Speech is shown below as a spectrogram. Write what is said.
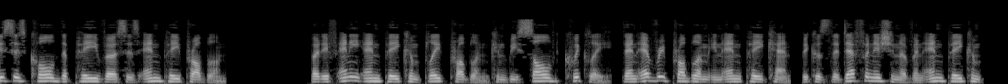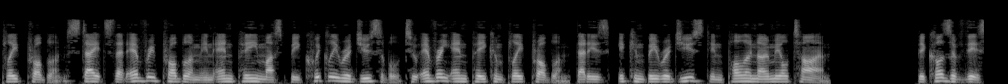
this is called the P versus NP problem. But if any NP-complete problem can be solved quickly, then every problem in NP can, because the definition of an NP-complete problem states that every problem in NP must be quickly reducible to every NP-complete problem that is, it can be reduced in polynomial time. Because of this,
